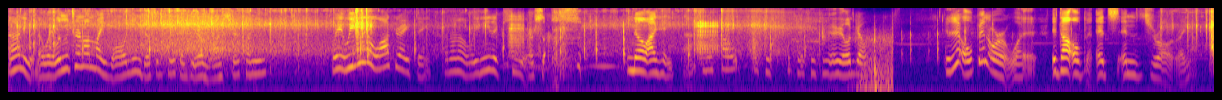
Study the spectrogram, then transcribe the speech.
I don't even know. Wait, let me turn on my volume just in case I hear a monster coming. Wait, we need a locker, I think. I don't know. We need a key or something. no, I hate that. No Okay, okay, okay, okay, okay, let's go. Is it open or what? It's not open. It's in the drawer right now.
